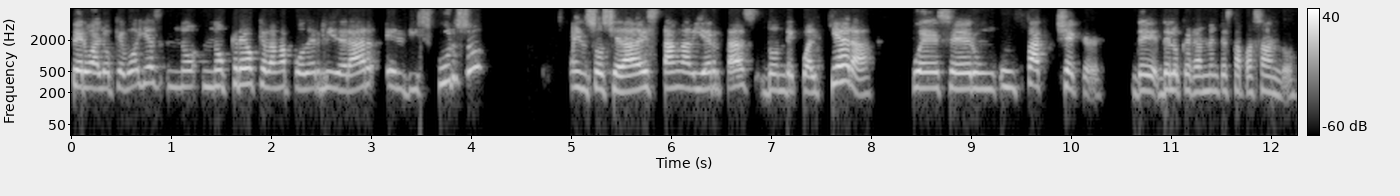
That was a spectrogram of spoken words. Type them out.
pero a lo que voy es, no, no creo que van a poder liderar el discurso en sociedades tan abiertas donde cualquiera puede ser un, un fact checker de, de, lo que realmente está pasando.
